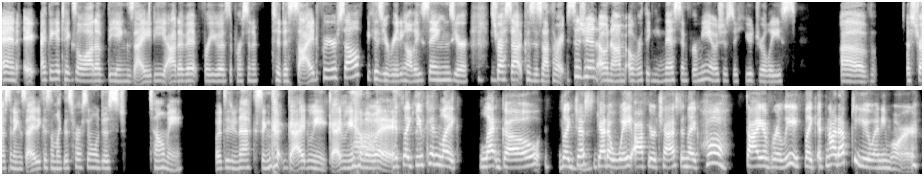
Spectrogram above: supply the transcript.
and it, i think it takes a lot of the anxiety out of it for you as a person to, decide for yourself because you're reading all these things you're mm-hmm. stressed out because it's not the right decision oh now i'm overthinking this and for me it was just a huge release of of stress and anxiety because i'm like this person will just tell me what to do next and guide me guide me yeah. on the way it's like you can like let go like mm-hmm. just get a weight off your chest and like oh sigh of relief. Like it's not up to you anymore.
